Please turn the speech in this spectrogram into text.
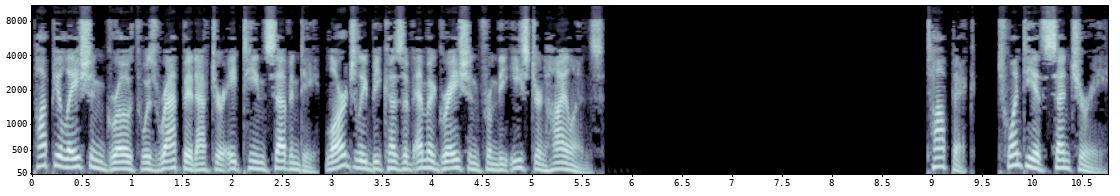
Population growth was rapid after 1870, largely because of emigration from the eastern highlands. 20th century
